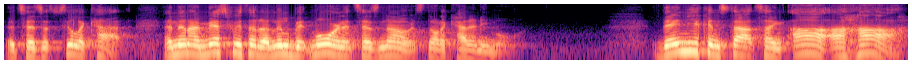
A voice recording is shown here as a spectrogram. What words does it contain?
it says it's still a cat. And then I mess with it a little bit more, and it says no, it's not a cat anymore. Then you can start saying, ah, aha,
